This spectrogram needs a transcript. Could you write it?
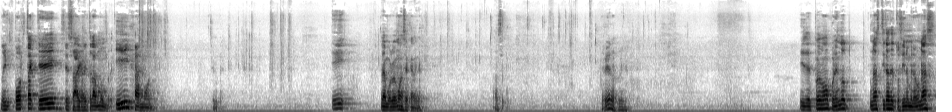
No importa que se salga, ahorita la vamos Y jamón. Y la volvemos a secar, miren. Así. ¿Me vieron? Miren. Y después vamos poniendo unas tiras de tocino, mira, unas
